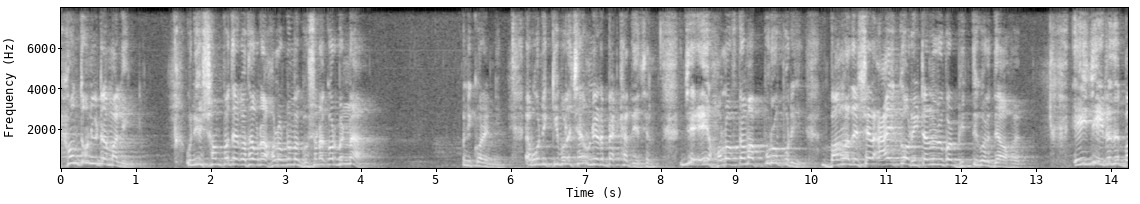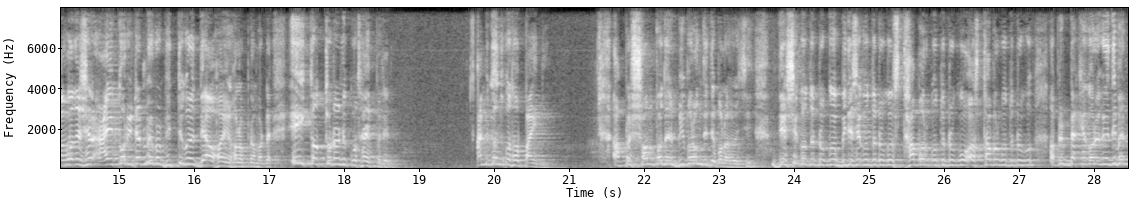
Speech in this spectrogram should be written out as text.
এখন তো উনি ওটার মালিক। উনি সম্পদের কথা ওনার হলফনামা ঘোষণা করবেন না? উনি করেননি। এবং উনি কী বলেছেন? উনি একটা ব্যাখ্যা দিয়েছেন যে এই হলফনামা পুরোপুরি বাংলাদেশের আয়কর রিটার্নের উপর ভিত্তি করে দেওয়া হয়। এই যে এটা যে বাংলাদেশের আয়কর রিটার্নের উপর ভিত্তি করে দেওয়া হয় হলফনামাটা, এই তথ্যটা উনি কোথায় পেলেন? আমি কিন্তু কোথাও পাইনি। আপনার সম্পদের বিবরণ দিতে বলা হয়েছে। দেশে কতটুকু, বিদেশে কতটুকু, স্থাবর কতটুকু, অস্থাবর কতটুকু, আপনি ব্যাখ্যা করে করে দেবেন?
